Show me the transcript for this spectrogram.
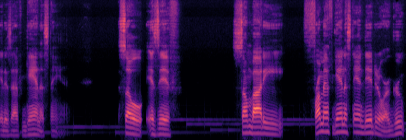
It is Afghanistan. So, as if somebody from Afghanistan did it, or a group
